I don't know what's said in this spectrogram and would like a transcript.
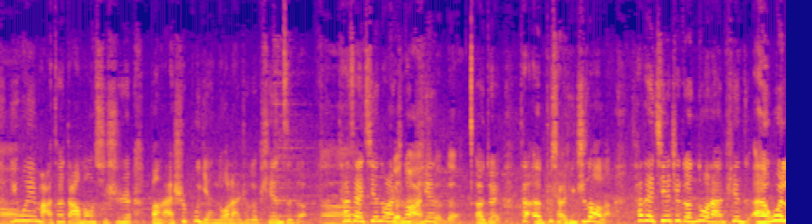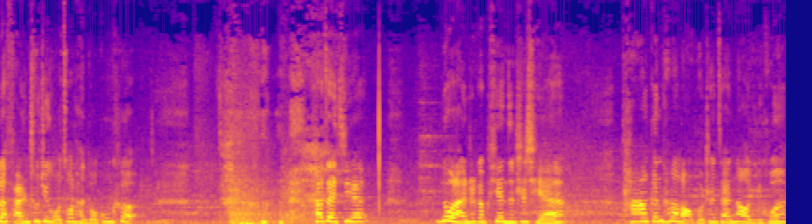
哦。因为马特·达蒙其实本来是不演诺兰这个片子的，嗯。他在接诺兰这个片跟诺兰说的，呃，对他呃不小心知道了，他在接这个诺兰片子，呃，为了《凡人出镜》，我做了很多功课。他在接诺兰这个片子之前，他跟他的老婆正在闹离婚，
